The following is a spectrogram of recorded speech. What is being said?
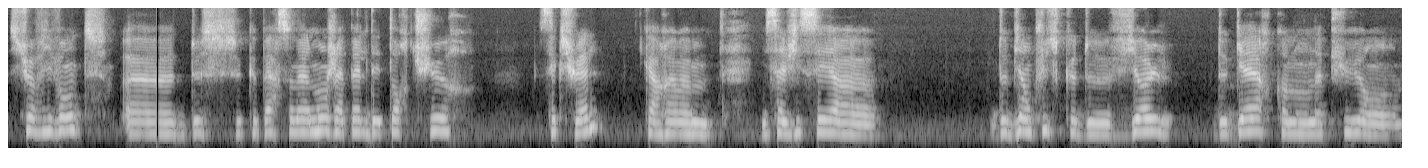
survivantes de ce que personnellement j'appelle des tortures sexuelles, car il s'agissait de bien plus que de viols de guerre comme on a pu en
